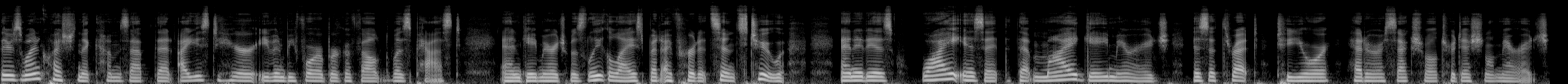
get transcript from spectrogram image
There's one question that comes up that I used to hear even before Obergefell was passed and gay marriage was legalized, but I've heard it since too. And it is why is it that my gay marriage is a threat to your heterosexual traditional marriage?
